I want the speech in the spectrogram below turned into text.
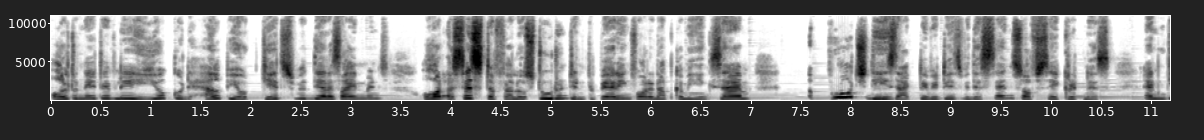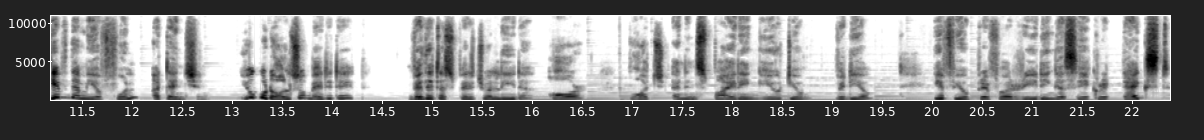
Alternatively, you could help your kids with their assignments or assist a fellow student in preparing for an upcoming exam. Approach these activities with a sense of sacredness and give them your full attention. You could also meditate, visit a spiritual leader, or watch an inspiring YouTube video. If you prefer reading a sacred text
